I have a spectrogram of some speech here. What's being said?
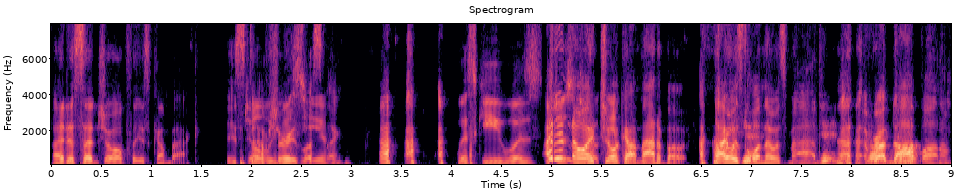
I just said, Joel, please come back. He's Joel, I'm sure he's listening. you. Listening. Whiskey was. I didn't just know what joking. Joel got mad about. I was the one that was mad. J- Joel- Rubbed Joel- off on him.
